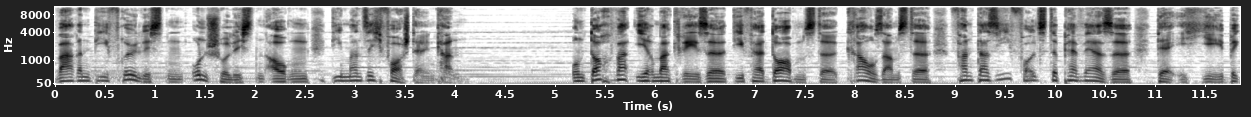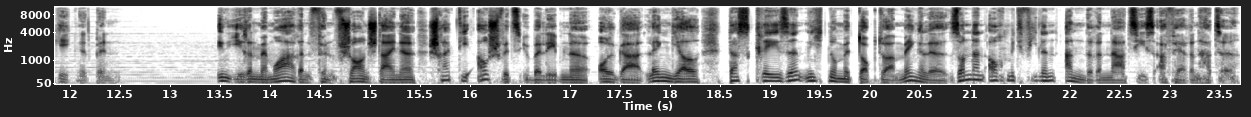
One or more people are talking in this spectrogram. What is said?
waren die fröhlichsten, unschuldigsten Augen, die man sich vorstellen kann. Und doch war Irma Grese die verdorbenste, grausamste, fantasievollste Perverse, der ich je begegnet bin. In ihren Memoiren Fünf Schornsteine schreibt die Auschwitz-Überlebende Olga Lengyel, dass Grese nicht nur mit Dr. Mengele, sondern auch mit vielen anderen Nazis Affären hatte.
